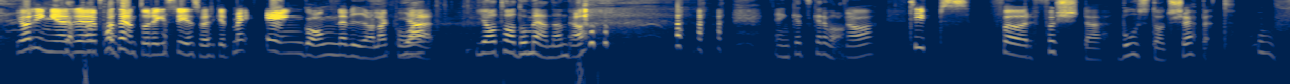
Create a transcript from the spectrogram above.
Jag ringer Ja, eh, patent. Och registreringsverket med en gång när vi har lagt på Ja. här. jag tar domänen. Ja. Enkelt ska det vara. Ja. Tips för första bostadsköpet. Uff,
